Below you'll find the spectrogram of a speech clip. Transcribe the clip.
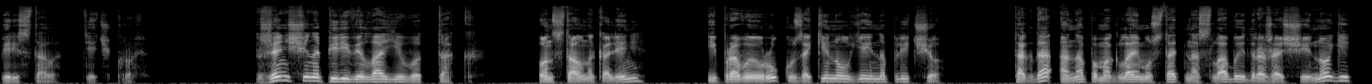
перестала течь кровь. Женщина перевела его так. Он стал на колени и правую руку закинул ей на плечо. Тогда она помогла ему стать на слабые дрожащие ноги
